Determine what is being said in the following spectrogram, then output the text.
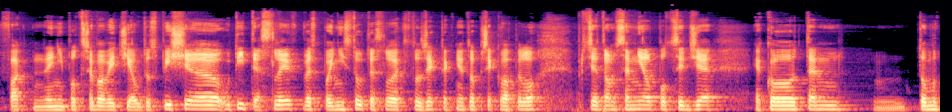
fakt není potřeba větší auto. Spíš eh, u té Tesly, ve spojení s tou Teslou, jak to řekl, tak mě to překvapilo, protože tam jsem měl pocit, že jako ten tomu,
